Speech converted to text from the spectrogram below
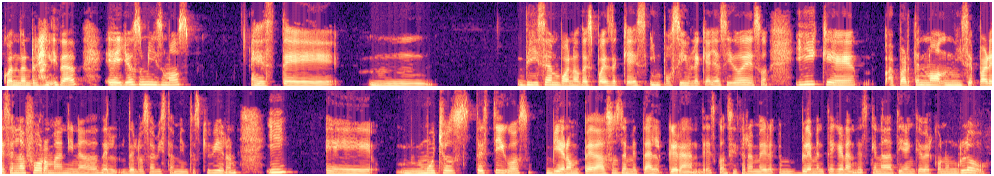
Cuando en realidad ellos mismos este, mm, dicen, bueno, después de que es imposible que haya sido eso y que aparte no, ni se parece en la forma ni nada de, de los avistamientos que hubieron y eh, muchos testigos vieron pedazos de metal grandes, considerablemente grandes, que nada tienen que ver con un globo.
